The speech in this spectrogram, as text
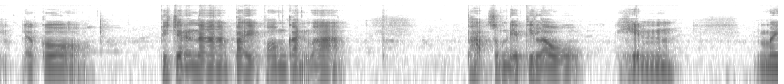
ๆ แล้วก็พิจารณาไปพร้อมกันว่า พระสมเด็จที่เราเห็น ไม่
